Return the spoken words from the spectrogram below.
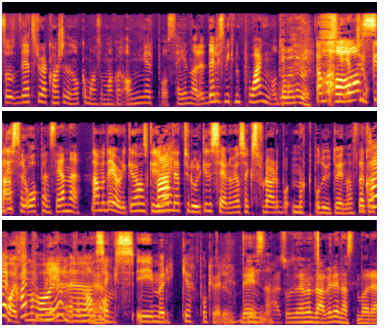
Så det tror jeg kanskje det er noe man, som man kan angre på senere. Det er liksom ikke noe poeng å? Ja, ha seg de- for åpen scene. Nei, men det gjør det ikke. Han skriver Nei. at jeg tror ikke de ser når vi har sex, for da er det mørkt både ute og inne. Så det er et par som har eh, sex i mørket på kvelden Det er, inne. altså, men der vil jeg nesten bare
